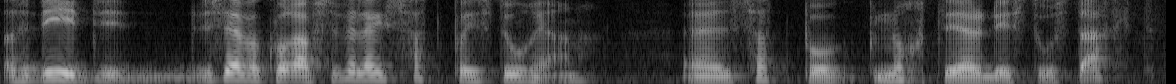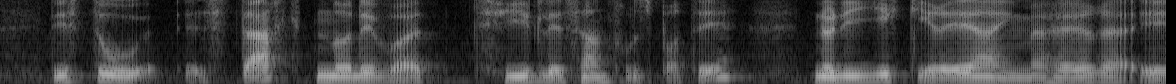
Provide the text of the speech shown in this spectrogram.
altså de, de, Hvis jeg var KrF, så ville jeg sett på historien eh, sett på når det de sto sterkt. De sto sterkt når de var et tydelig sentrumsparti. Når de gikk i regjering med Høyre i,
